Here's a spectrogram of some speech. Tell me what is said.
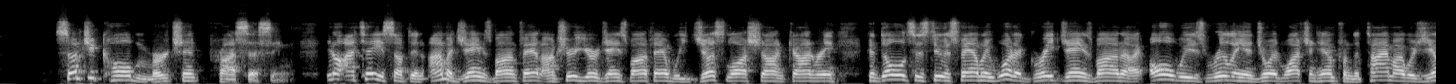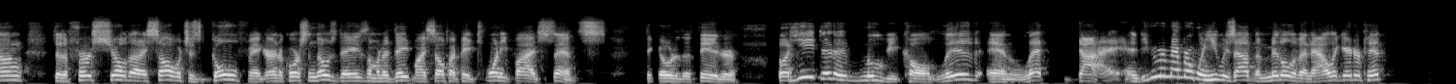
subject called merchant processing. You know, I tell you something. I'm a James Bond fan. I'm sure you're a James Bond fan. We just lost Sean Connery. Condolences to his family. What a great James Bond. I always really enjoyed watching him from the time I was young to the first show that I saw, which is Goldfinger. And of course, in those days, I'm going to date myself. I paid 25 cents to go to the theater. But he did a movie called Live and Let Die. And do you remember when he was out in the middle of an alligator pit?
